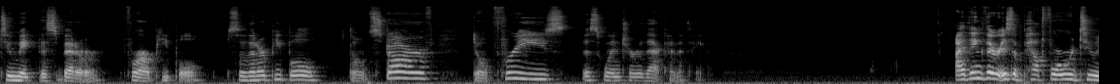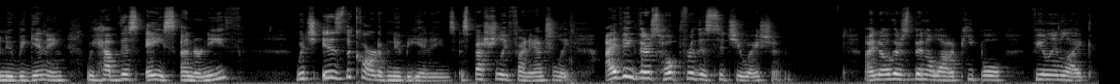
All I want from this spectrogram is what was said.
to make this better for our people so that our people don't starve, don't freeze this winter, that kind of thing. I think there is a path forward to a new beginning. We have this ace underneath, which is the card of new beginnings, especially financially. I think there's hope for this situation. I know there's been a lot of people feeling like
